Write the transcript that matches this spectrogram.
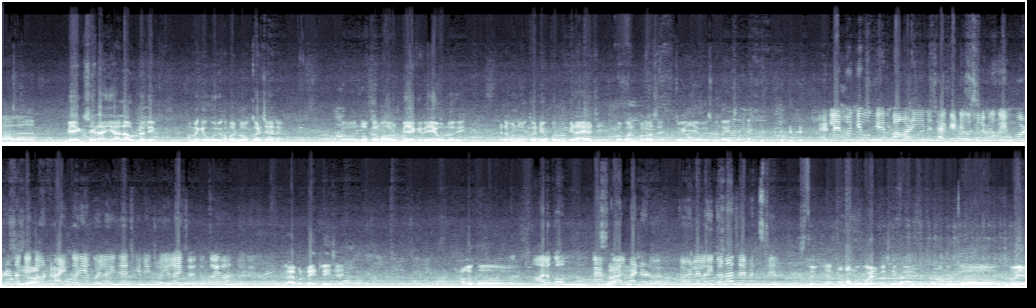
લા લા. બેગ છે ને અહીંયા અલાઉડ નથી. અમે કેવું કર્યું ખબર? લોકર છે ને? તો લોકરમાં મારું બેગ રહે એવું નથી. એટલે અમે લોકરની ઉપર મૂકીને આવ્યા છીએ. ભગવાન ભરોસે. જોઈએ હવે શું થાય છે? એટલે એમાં કેવું કે પાણી ને જેકેટ એવું છે એટલે કોઈ ઇમ્પોર્ટન્ટ નથી. તો ટ્રાય કરીએ કોઈ લઈ જાય છે કે નહીં જોઈએ લઈ જાય તો કઈ વાંધો નહીં. ના પણ નહીં જ લઈ જાય. આ લોકો આ લોકો એમ વેલ મેનર્ડ હોય. તો એટલે લઈ તો ના જાય બટ સ્ટીલ અમુક હોય ને પછી. અમુક હોય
